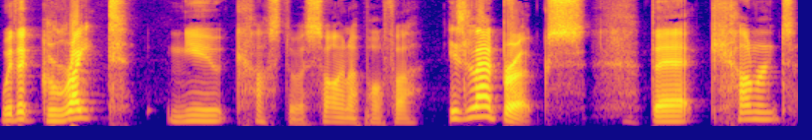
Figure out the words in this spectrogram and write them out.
with a great new customer sign up offer, is Ladbrokes. Their current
